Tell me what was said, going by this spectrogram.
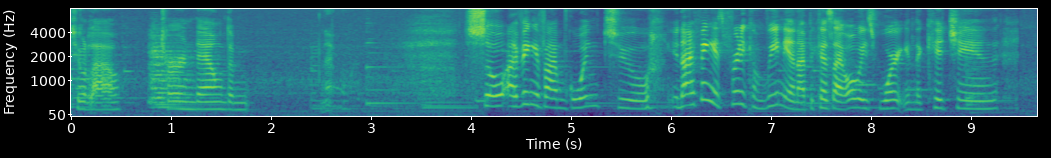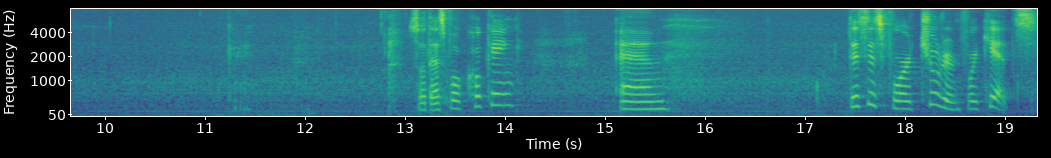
too loud. Turn down the, no. So I think if I'm going to, you know, I think it's pretty convenient because I always work in the kitchen. Okay. So that's for cooking. And this is for children, for kids.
